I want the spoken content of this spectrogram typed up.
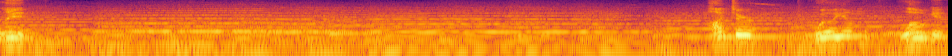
Lynn. Hunter William Logan.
